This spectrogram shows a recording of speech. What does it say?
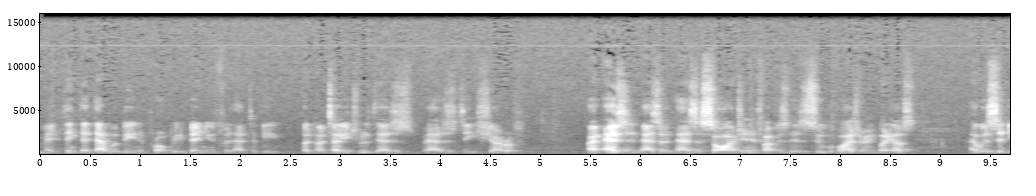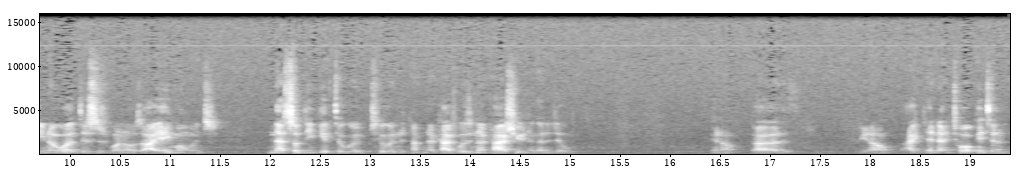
may think that that would be an appropriate venue for that to be, but I'll tell you the truth, as, as the sheriff, uh, as, a- as a, as a sergeant, if I was as a supervisor or anybody else, I would have said, you know what, this is one of those IA moments. That's something you give to, to a narcotics, what's a narcotics unit gonna do? You know, uh, you know, I, and I talking to them,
